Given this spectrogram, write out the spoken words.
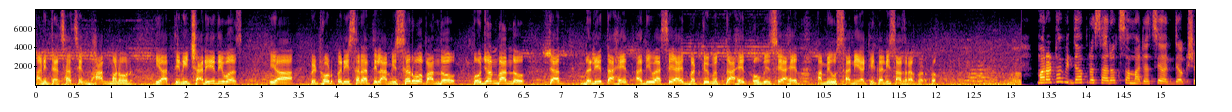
आणि त्याचाच एक भाग म्हणून या तिन्ही चारही दिवस या पेठोड परिसरातील आम्ही सर्व बांधव बहुजन बांधव त्यात दलित आहेत आदिवासी आहेत भटकेमुक्त आहेत ओबीसी आहेत आम्ही उत्साहाने या ठिकाणी साजरा करतो. मराठा विद्याप्रसारक समाजाचे अध्यक्ष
